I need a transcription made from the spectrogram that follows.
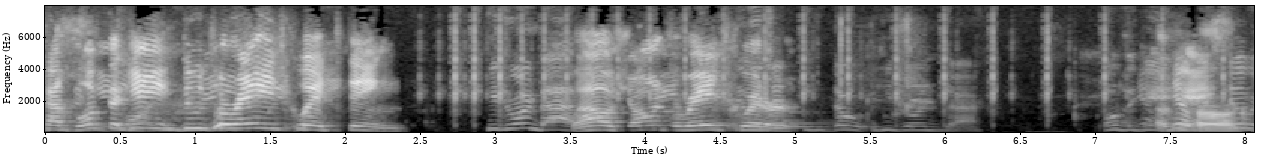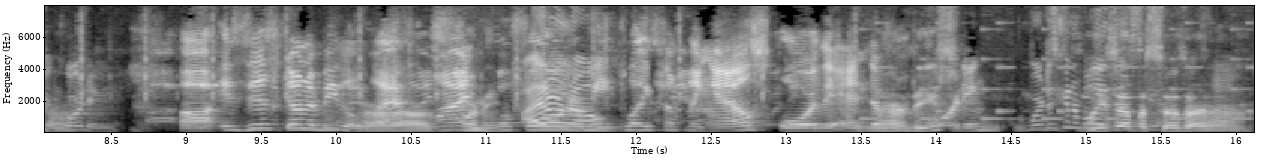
has left the game due to rage quitting He joined back. wow Shawn's a rage quitter No, he joined back. Oh, the game. Okay. yeah, we're Oh, still recording. uh is this gonna be the Oh, last that's one funny. I don't before we play something else or the end of Yeah, these recording We're just gonna play these this game episodes are time.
